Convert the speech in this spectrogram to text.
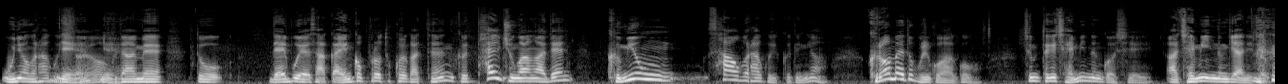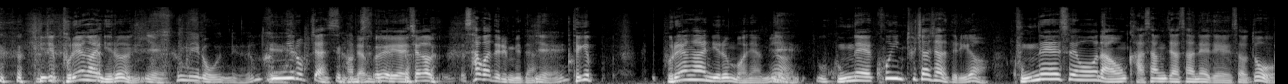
운영을 하고 네. 있어요. 네. 그다음에 또 내부에서 아까 앵커 프로토콜 같은 그 탈중앙화된 금융 사업을 하고 있거든요. 그럼에도 불구하고 지금 되게 재미있는 것이 아 재미있는 게 아니죠. 굉장히 불행한 일은 예, 흥미로운 일은 흥미롭지 않습니다. 예, 예, 제가 사과드립니다. 예. 되게 불행한 일은 뭐냐면 예. 국내 코인 투자자들이요. 국내에서 나온 가상 자산에 대해서도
